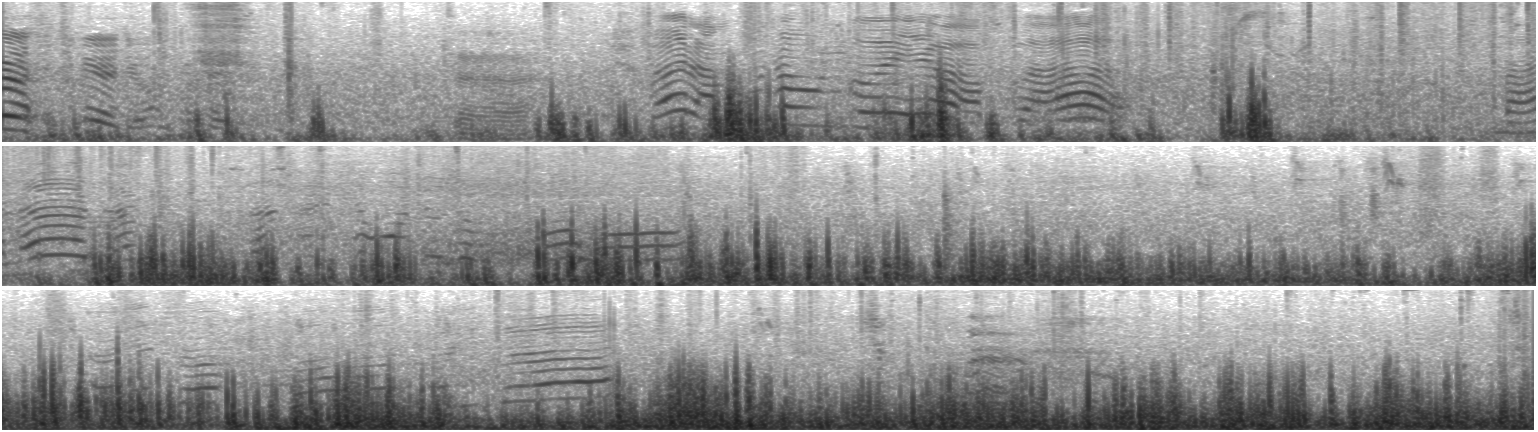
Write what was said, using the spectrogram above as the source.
가까이 와서 찍어야죠. 자, 말안 무서운 거예요, 아빠. 말아, 나나잘 태워줘서 고마워. 잘했어, 고마워. 잘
